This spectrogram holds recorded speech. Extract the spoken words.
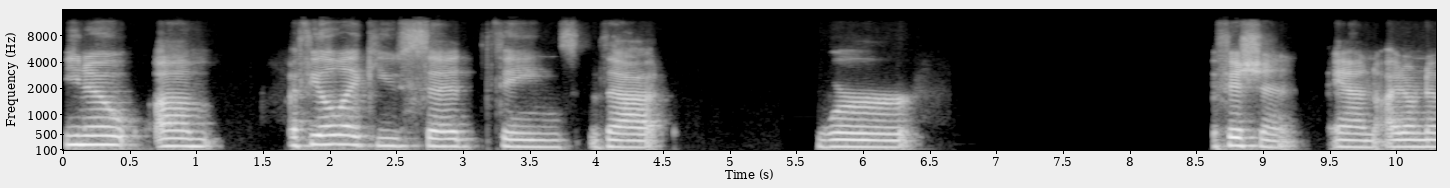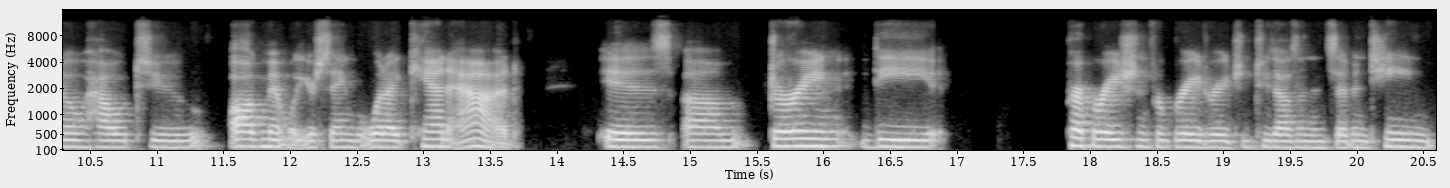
You know, um, I feel like you said things that were efficient, and I don't know how to augment what you're saying, but what I can add is um, during the preparation for Braid Rage in 2017,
